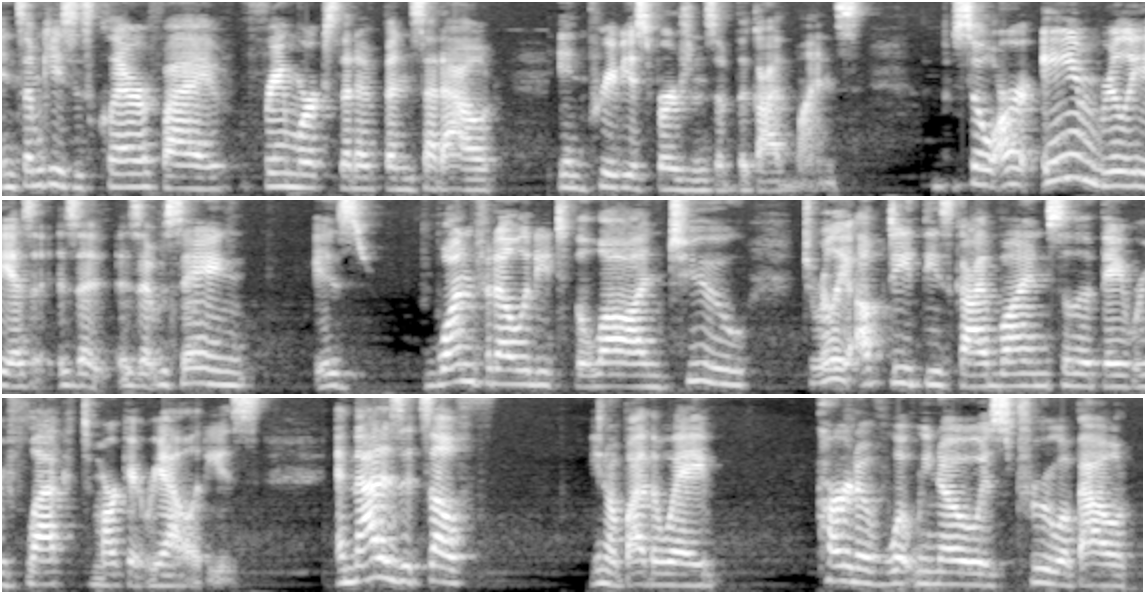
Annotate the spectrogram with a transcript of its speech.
in some cases, clarify frameworks that have been set out in previous versions of the guidelines. So, our aim really, as, as, as I was saying, is one, fidelity to the law, and two, to really update these guidelines so that they reflect market realities. And that is itself, you know, by the way, part of what we know is true about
